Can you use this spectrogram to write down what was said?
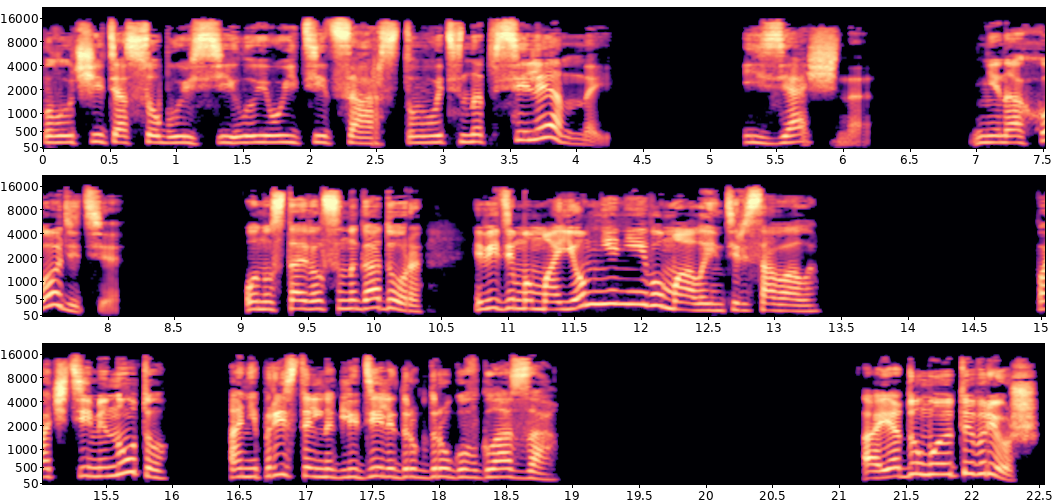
получить особую силу и уйти царствовать над Вселенной. Изящно. Не находите? Он уставился на Гадора. Видимо, мое мнение его мало интересовало. Почти минуту они пристально глядели друг другу в глаза. «А я думаю, ты врешь»,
